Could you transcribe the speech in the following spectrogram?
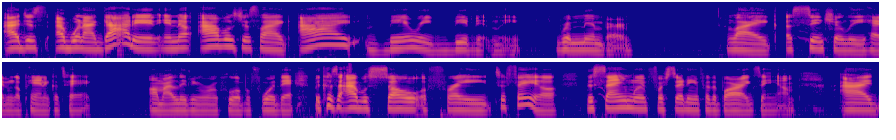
I just I, when I got it, and I was just like I very vividly remember, like essentially having a panic attack on my living room floor before that because I was so afraid to fail. The same went for studying for the bar exam. I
